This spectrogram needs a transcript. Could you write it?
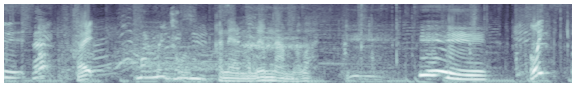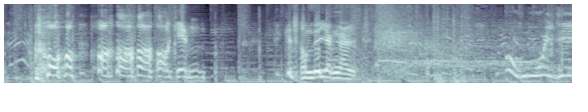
อเฮ้ยมันไม่ทุนคะแนนมันเริ่มนำแล้วว่ะเฮ้ยเคนแกทำได้ยังไงโอ้โหอีกที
